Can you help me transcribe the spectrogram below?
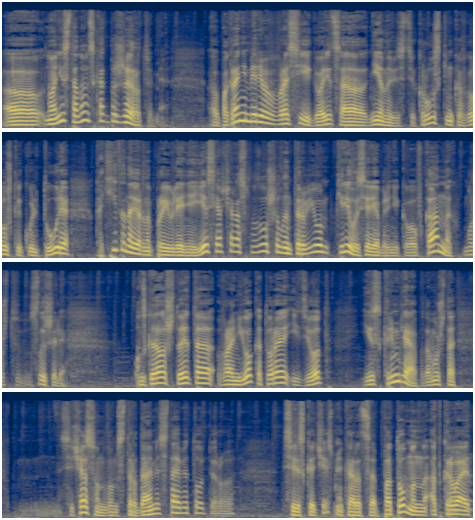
э, но они становятся как бы жертвами. Э, по крайней мере, в России говорится о ненависти к русским, к русской культуре. Какие-то, наверное, проявления есть. Я вчера слушал интервью Кирилла Серебренникова в Каннах, может, слышали. Он сказал, что это вранье, которое идет из Кремля, потому что сейчас он в Амстердаме ставит оперу, сельская часть, мне кажется. Потом он открывает...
